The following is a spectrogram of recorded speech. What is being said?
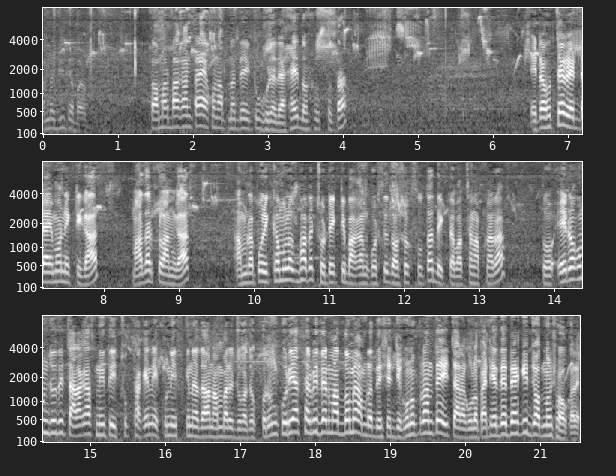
আমরা দিতে পারব। তো আমার বাগানটা এখন আপনাদের একটু ঘুরে দেখাই দর্শক শ্রোতা। এটা হচ্ছে রেড ডায়মন্ড একটি গাছ, মাদার প্লান গাছ। আমরা পরীক্ষামূলকভাবে ছোট একটি বাগান করছি, দর্শক শ্রোতা, দেখতে পাচ্ছেন আপনারা। তো এরকম যদি চারা গাছ নিতে ইচ্ছুক থাকেন এখনই স্ক্রিনে দেওয়া নাম্বারে যোগাযোগ করুন। কুরিয়ার সার্ভিসের মাধ্যমে আমরা দেশের যে কোনো প্রান্তে এই চারাগুলো পাঠিয়ে দিয়ে থাকি, যত্ন সহকারে।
